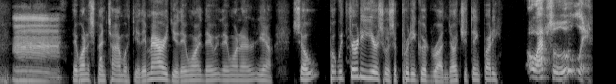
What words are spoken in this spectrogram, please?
Mm. They want to spend time with you. They married you. They want they they want to you know. So, but with thirty years was a pretty good run, don't you think, buddy? Oh, absolutely,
